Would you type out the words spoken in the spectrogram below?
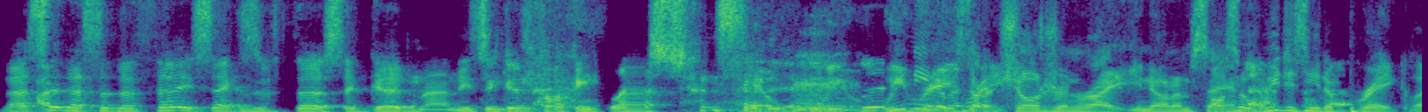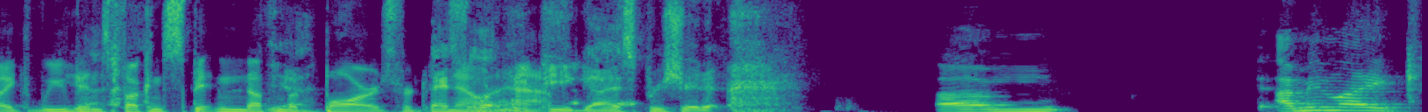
That's it. That's the thirty seconds of thirst are good, man. These are good fucking questions. Yeah, we, we, We need a raised our children right. You know what I'm saying? Also, we just need a break. Like we've been fucking spitting nothing Yeah. but bars for Thanks an for hour and a half. pee, guys. Appreciate it. Um, I mean, like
